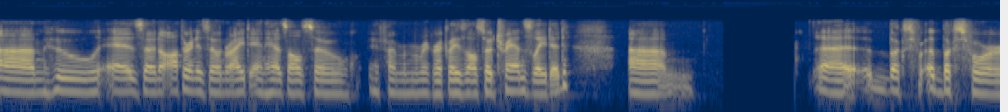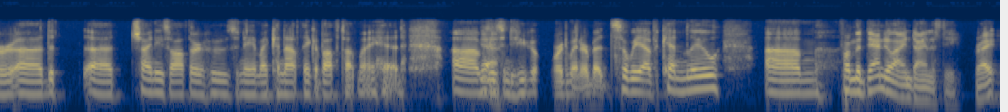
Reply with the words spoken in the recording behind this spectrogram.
um, who is an author in his own right and has also, if I'm remembering correctly, has also translated um, uh, books for, uh, books for uh, the uh, Chinese author whose name I cannot think of off the top of my head. Um, Yeah. Recent Hugo Award winner. But so we have Ken Liu. Um, From the Dandelion Dynasty, right?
